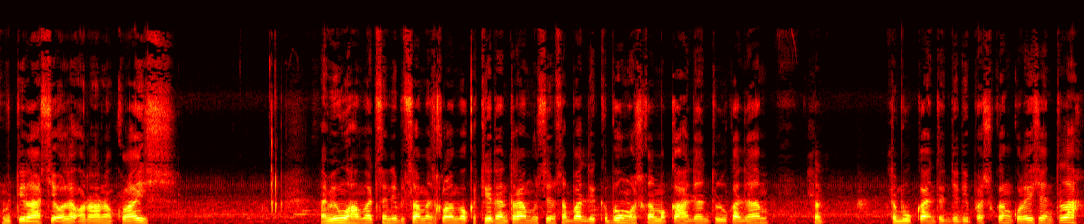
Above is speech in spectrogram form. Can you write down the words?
dimutilasi oleh orang-orang Quraisy. Nabi Muhammad sendiri bersama sekelompok kecil dan terang muslim sempat dikepung pasukan Mekah dan terluka dalam terbuka yang terjadi pasukan Quraisy yang telah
